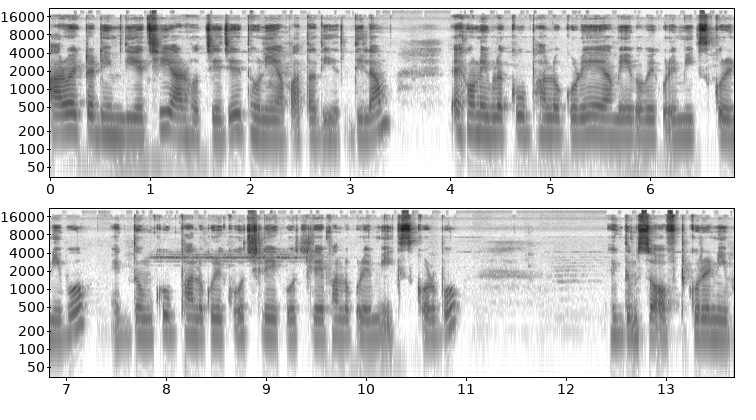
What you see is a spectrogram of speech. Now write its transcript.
আরও একটা ডিম দিয়েছি, আর হচ্ছে যে ধনিয়া পাতা দিয়ে দিলাম। এখন এগুলো খুব ভালো করে আমি এভাবে করে মিক্স করে নিব। একদম খুব ভালো করে কচলে কচলে ভালো করে মিক্স করব। একদম সফট করে নিব।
